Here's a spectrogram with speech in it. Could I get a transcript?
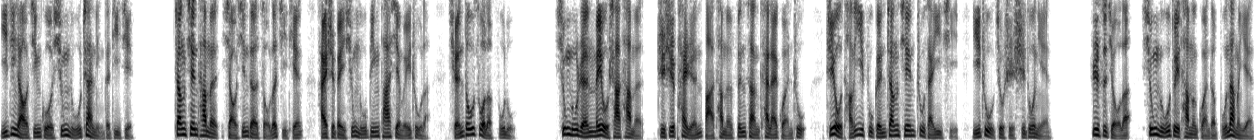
一定要经过匈奴占领的地界。张骞他们小心的走了几天，还是被匈奴兵发现围住了，全都做了俘虏。匈奴人没有杀他们，只是派人把他们分散开来管住。只有唐义父跟张骞住在一起，一住就是十多年。日子久了，匈奴对他们管得不那么严。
